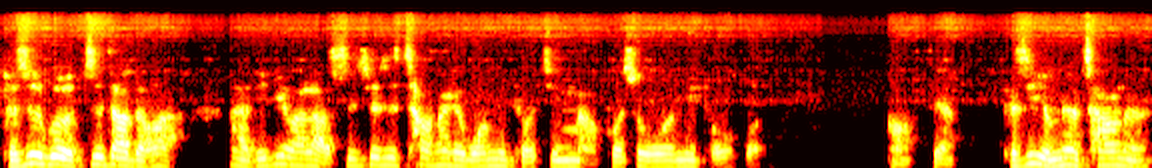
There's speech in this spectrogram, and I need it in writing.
可是如果知道的话，啊，李碧华老师就是抄那个《阿弥陀经》嘛，佛说阿弥陀佛，哦，这样。可是有没有抄呢？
